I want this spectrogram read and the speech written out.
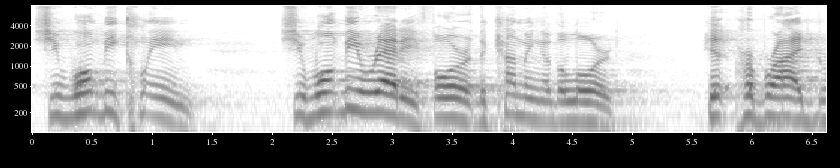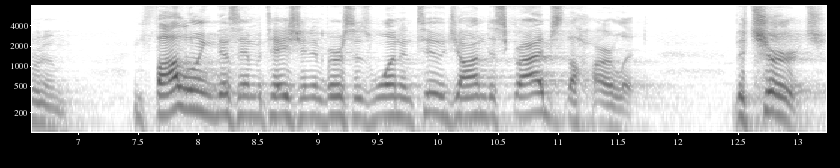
She won't be clean. She won't be ready for the coming of the Lord, her bridegroom. And following this invitation in verses 1 and 2, John describes the harlot, the church,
